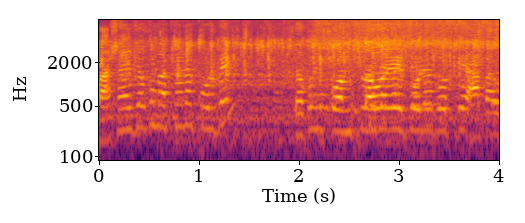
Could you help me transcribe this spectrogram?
বাসায় যখন আপনারা করবেন তখন কর্নফ্লাওয়ারের পরিবর্তে আটাও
